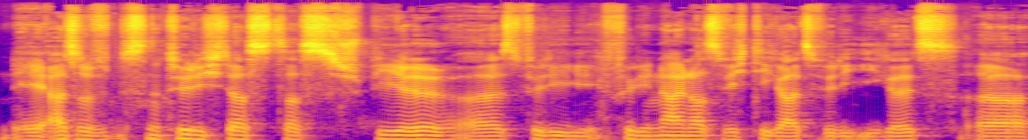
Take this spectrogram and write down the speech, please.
Nee, also ist natürlich das, das Spiel äh, ist für die, für die Niners wichtiger als für die Eagles. Äh,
